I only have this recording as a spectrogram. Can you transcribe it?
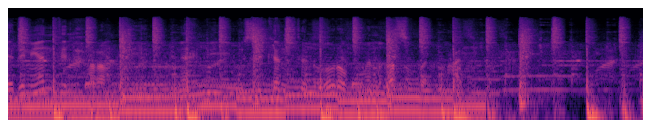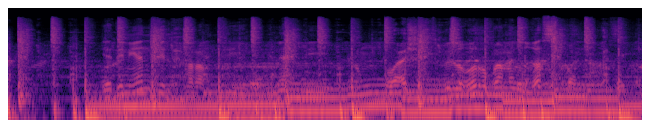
يا دنيا انت اللي حرمتيني من أهلي وسكنت الغرب من غصب عزم يا دنيا انت اللي حرمتيني من أهلي وعشت بالغربة من غصب عزم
